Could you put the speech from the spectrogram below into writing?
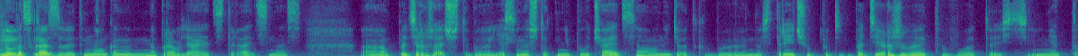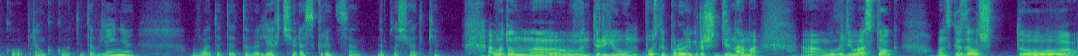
Ну, Подсказывает много, направляет, старается нас поддержать, чтобы, если у нас что-то не получается, он идет как бы навстречу, поддерживает, вот, то есть нет такого прям какого-то давления, вот, от этого легче раскрыться на площадке. А вот он э, в интервью после проигрыша «Динамо» э, Владивосток, он сказал, что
